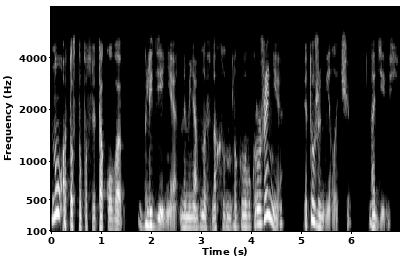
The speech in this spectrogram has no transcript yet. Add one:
Ну, а то, что после такого глядения на меня вновь нахлынуло головокружение, это уже мелочи, надеюсь.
